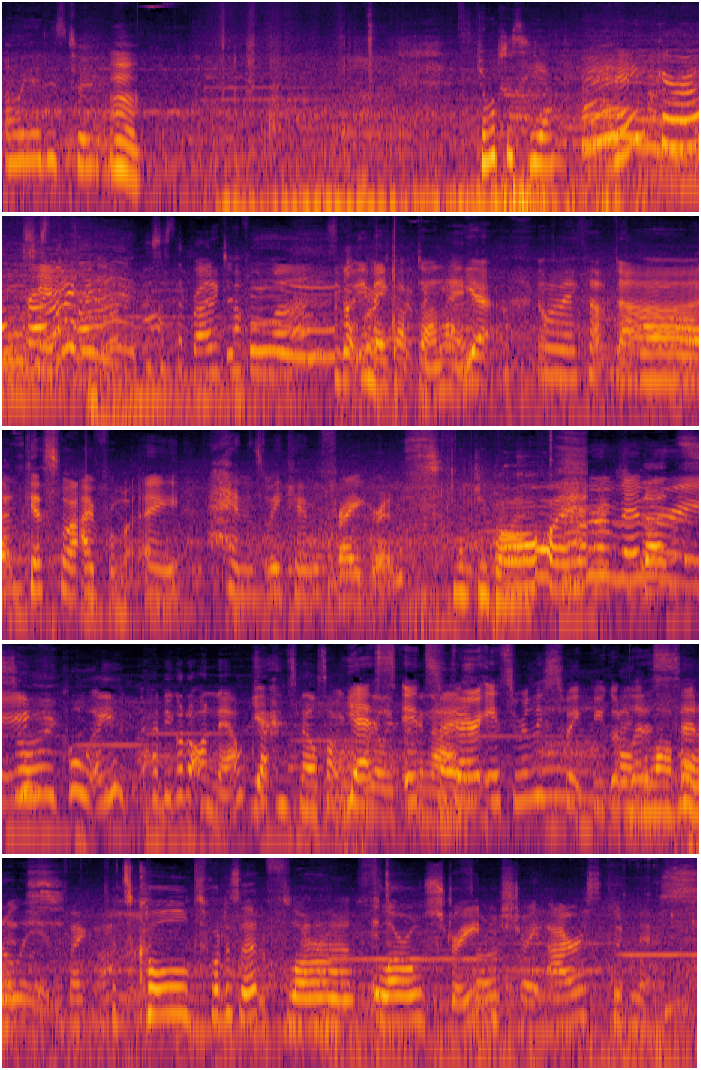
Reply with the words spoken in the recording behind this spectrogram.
Oh, yeah, it is too. Mm. George is here. Hey, girls. Hi. This is the bride couple one. You got your makeup done, eh? Yeah, got my makeup done. Oh. Guess what? I brought a Hens Weekend fragrance. What did you buy? Oh, I love memory. That's so cool. You, have you got it on now? Yeah. I can smell something yes, really it's nice. very, it's really sweet, but you got to I let love it settle it. in. Like, oh, It's called, what is it? Floral, Um, Floral Street. Floral Street, Iris Goodness.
